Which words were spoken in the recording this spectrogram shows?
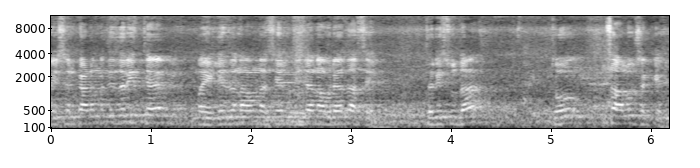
रेशन कार्डमध्ये जरी त्या महिलेचं नाव नसेल तिच्या नवऱ्याचं असेल तरीसुद्धा तो चालू शकेल.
